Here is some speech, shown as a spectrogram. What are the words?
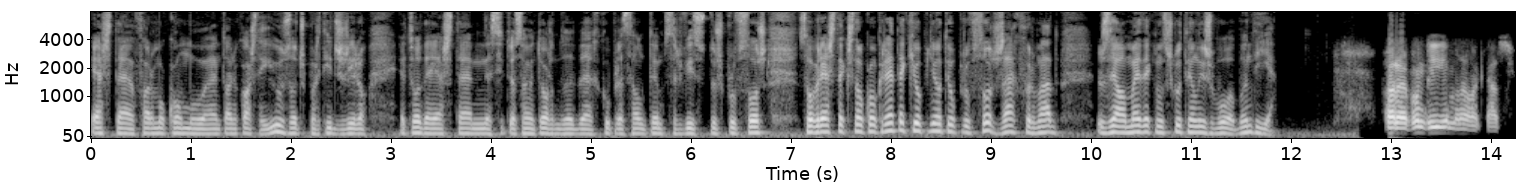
esta forma como António Costa e os outros partidos geriram toda esta situação em torno da, da recuperação do tempo de serviço dos professores. Sobre esta questão concreta, que opinião tem o professor, já reformado, José Almeida, que nos escuta em Lisboa? Bom dia. Ora, bom dia, Manuela Cássio.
